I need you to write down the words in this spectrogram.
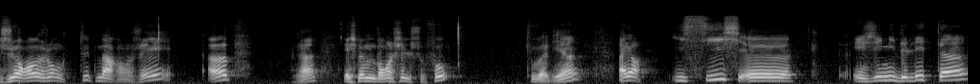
je rejoncte toute ma rangée, hop, et je peux me brancher le chauffe-eau, tout va bien. Alors, ici, euh, j'ai mis de l'étain,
